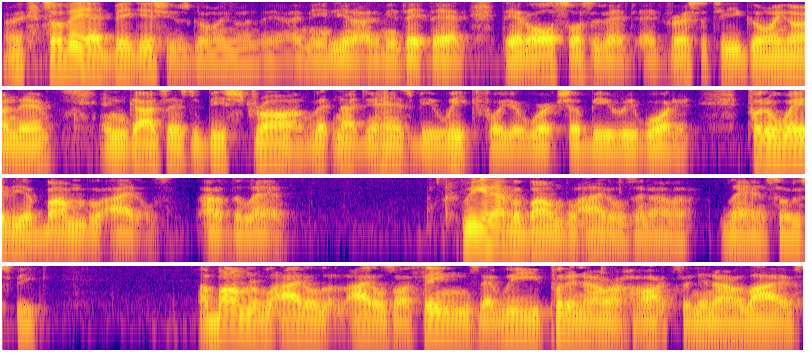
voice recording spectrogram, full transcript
All right. So they had big issues going on there. I mean, you know, I mean, they, they had, they had all sorts of ad- adversity going on there. And God says to be strong. Let not your hands be weak for your work shall be rewarded. Put away the abominable idols out of the land. We can have abominable idols in our land, so to speak. Abominable idol, idols are things that we put in our hearts and in our lives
